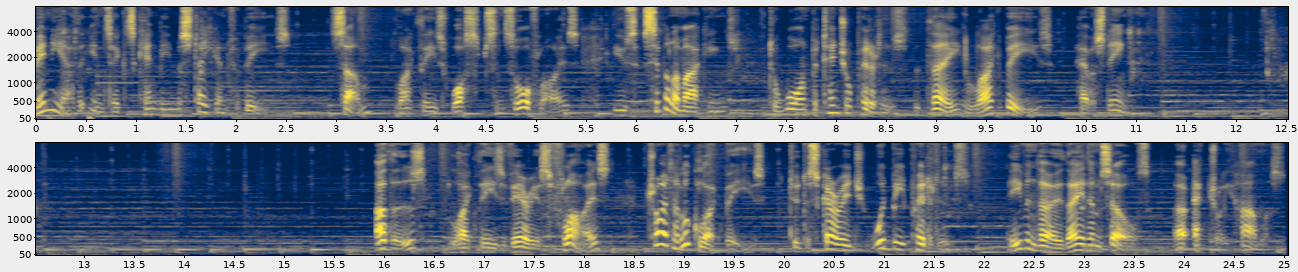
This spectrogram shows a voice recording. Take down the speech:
Many other insects can be mistaken for bees. Some, like these wasps and sawflies, use similar markings to warn potential predators that they, like bees, have a sting. Others, like these various flies, try to look like bees to discourage would-be predators, even though they themselves are actually harmless.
